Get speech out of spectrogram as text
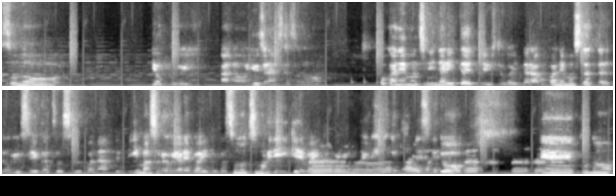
そのよくあの言うじゃないですか。そのお金持ちになりたいっていう人がいたらお金持ちだったらどういう生活をするかなって今それをやればいいとかそのつもりで生きればいいとかいうのを聞くと思うんですけど、この、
